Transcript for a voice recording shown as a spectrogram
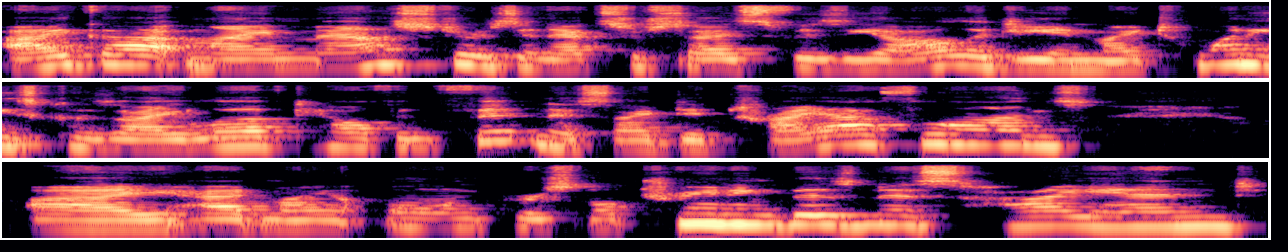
I got my master's in exercise physiology in my 20s because I loved health and fitness. I did triathlons. I had my own personal training business, high end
